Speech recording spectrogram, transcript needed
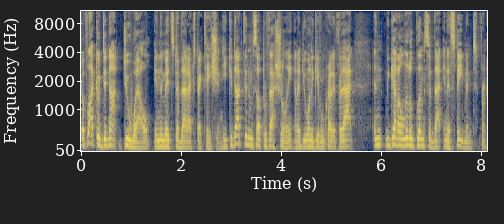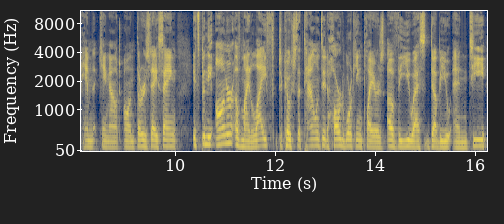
But Vlatko did not do well in the midst of that expectation. He conducted himself professionally, and I do want to give him credit for that. And we got a little glimpse of that in a statement from him that came out on Thursday saying, It's been the honor of my life to coach the talented, hardworking players of the USWNT.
